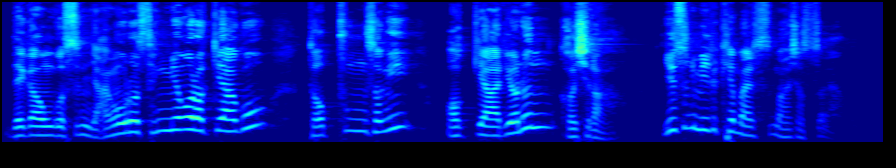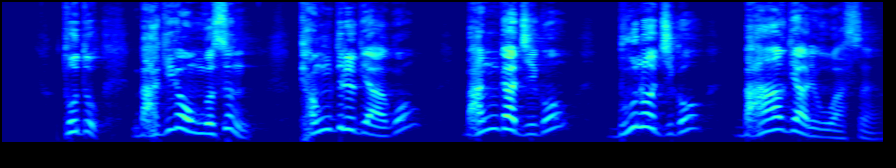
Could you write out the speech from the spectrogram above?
내가 온 것은 양으로 생명을 얻게 하고 더 풍성히 얻게 하려는 것이라. 예수님이 이렇게 말씀하셨어요. 도둑, 마귀가 온 것은 병들게 하고 망가지고 무너지고 망하게 하려고 왔어요.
